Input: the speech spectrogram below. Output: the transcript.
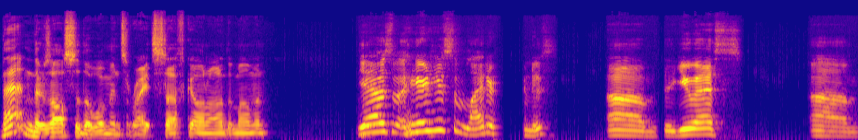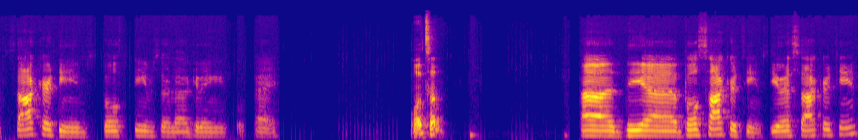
That and there's also the women's rights stuff going on at the moment. Yeah, I was, here's some lighter news. Um, the U.S. Um, soccer teams, both teams are now getting equal pay. What's up? Uh, the uh, both soccer teams, U.S. soccer team,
